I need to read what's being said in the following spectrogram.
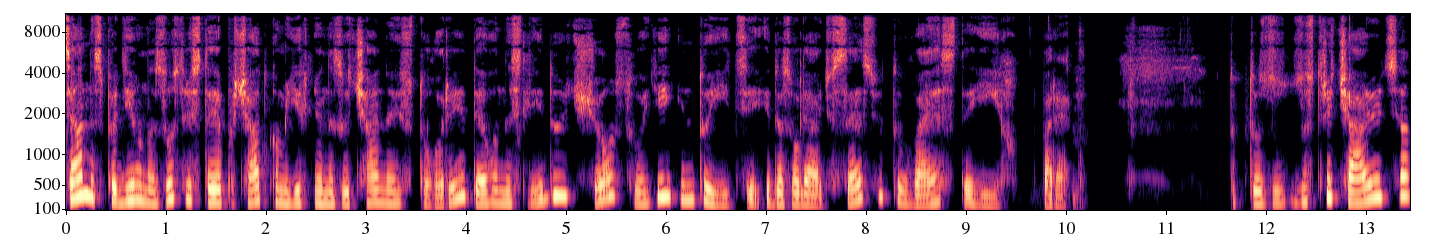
Ця несподівана зустріч стає початком їхньої незвичайної історії, де вони слідують що своїй інтуїції і дозволяють Всесвіту вести їх вперед. Тобто зустрічаються,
